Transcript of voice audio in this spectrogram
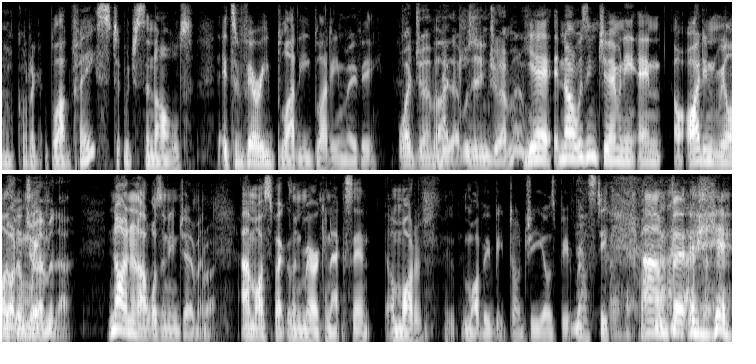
oh god, Blood Feast, which is an old. It's a very bloody, bloody movie. Why Germany? Like- that was it in German? or- Yeah, no, it was in Germany, and I I didn't realize. not in when we- though. No, no, no, I wasn't in German. Um, I spoke with an American accent. I might have, it might be a bit dodgy. I was a bit rusty. Um, but yeah,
